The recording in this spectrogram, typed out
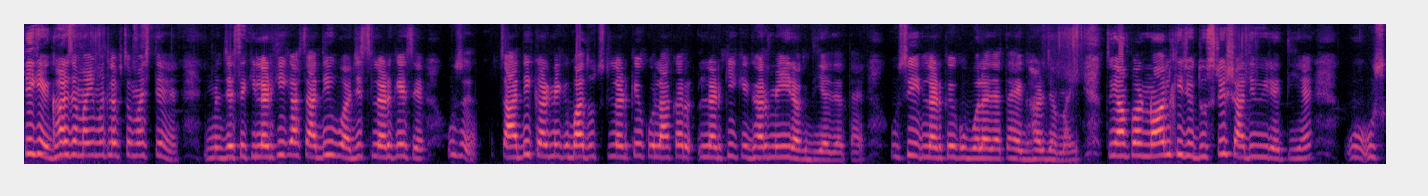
ठीक है, घर जमाई मतलब समझते हैं। जैसे कि लड़की का शादी हुआ, जिस लड़के से उस शादी करने के बाद उस लड़के को लाकर लड़की के घर में ही रख दिया जाता है। उसी लड़के को बोला जाता है घर जमाई। तो यहाँ पर नॉल की जो दूसरी शादी हुई रहती है उस,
